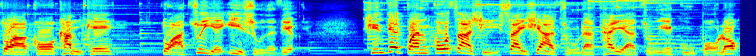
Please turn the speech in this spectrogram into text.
大柯坎溪，大水的意思就对。新德县古早是赛夏族啦、泰雅族的旧部落。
